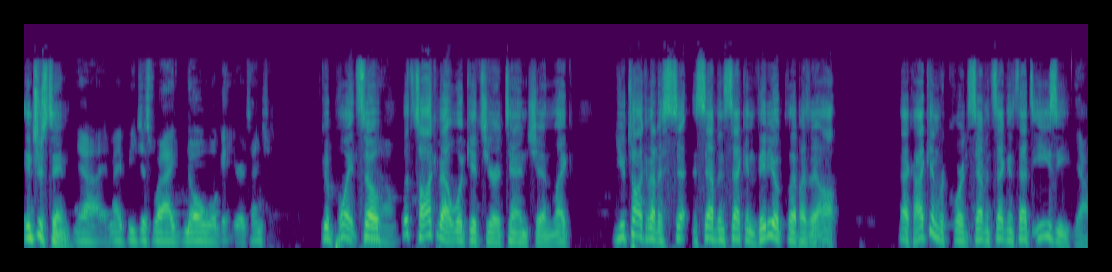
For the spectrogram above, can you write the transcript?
Interesting. Yeah, it might be just what I know will get your attention. Good point. So You know. let's talk about what gets your attention. Like you talk about a se- seven second video clip. I say, oh, heck, I can record seven seconds. That's easy. Yeah.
